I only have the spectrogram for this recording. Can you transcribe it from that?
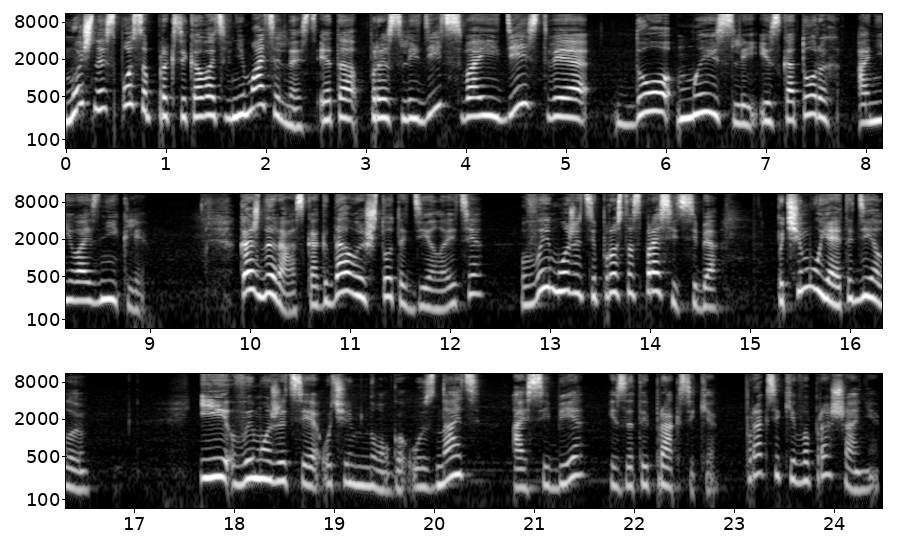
Мощный способ практиковать внимательность – это проследить свои действия до мыслей, из которых они возникли. Каждый раз, когда вы что-то делаете, вы можете просто спросить себя, почему я это делаю? И вы можете очень много узнать о себе из этой практики, практики вопрошания.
